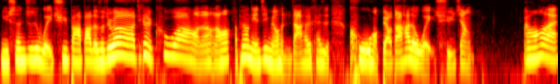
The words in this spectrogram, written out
女生就是委屈巴巴的时候，就啊就开始哭啊。然后然后小朋友年纪没有很大，他就开始哭哈，表达他的委屈这样。然后后来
